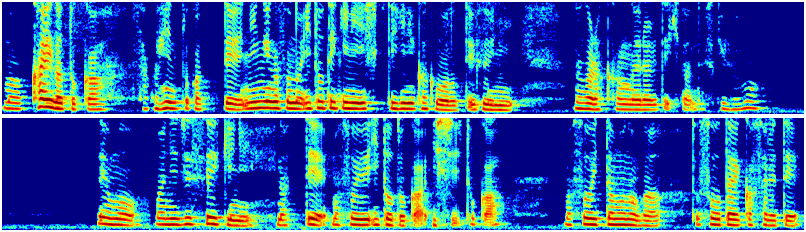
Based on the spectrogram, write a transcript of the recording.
まあ、絵画とか作品とかって人間がその意図的に意識的に描くものっていうふうに長らく考えられてきたんですけれどもでも、まあ、20世紀になって、まあ、そういう意図とか意思とか、まあ、そういったものが相対化されて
